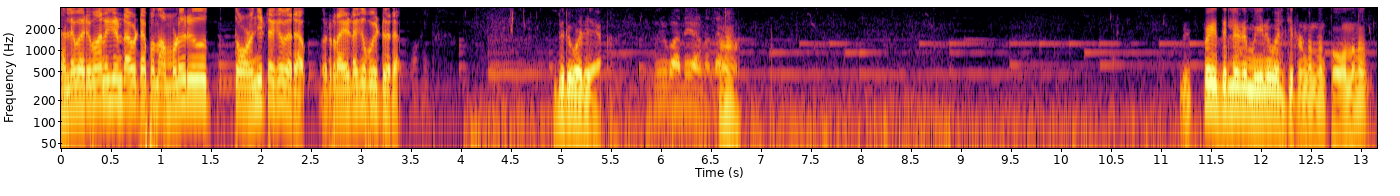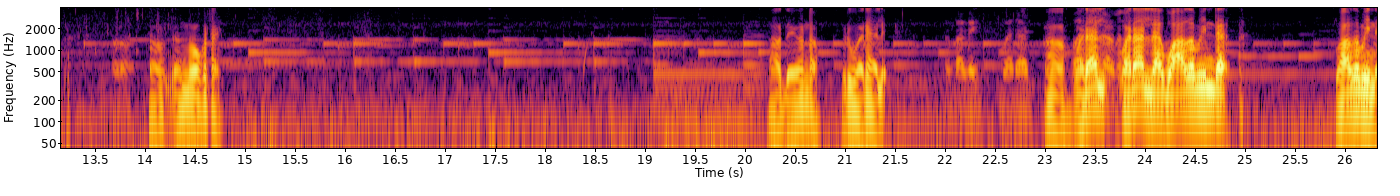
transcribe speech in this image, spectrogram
നല്ല വരുമാനമൊക്കെ ഉണ്ടാവട്ടെ അപ്പോൾ നമ്മളൊരു തുഴഞ്ഞിട്ടൊക്കെ വരാം. ഒരു റൈഡൊക്കെ പോയിട്ട് വരാം. ഇതൊരു വലയാ. ഇതൊരു വലയാണല്ലേ? ആ. ഇപ്പം ഇതിലൊരു മീൻ വലിച്ചിട്ടുണ്ടെന്ന് തോന്നണത്. ആ ഞാൻ നോക്കട്ടെ. അതേ കണ്ടോ ഒരു വരാൽ. ആ വരാൽ വരാല്ല വാഗമീന്റെ വാഗമീന.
